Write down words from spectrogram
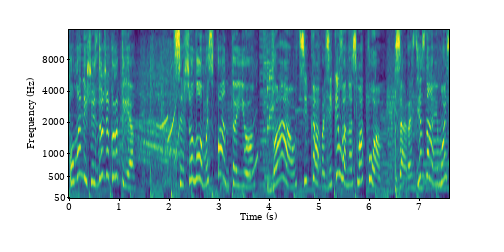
У мене щось дуже круте. Це шолом із фантою. Вау, цікаво, з яким вона смаком. Зараз дізнаємось.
